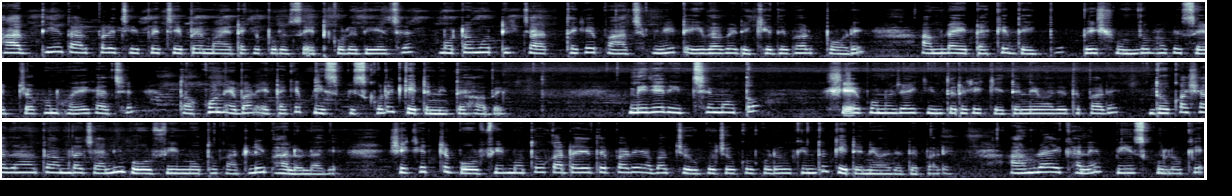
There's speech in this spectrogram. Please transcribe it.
হাত দিয়ে তারপরে চেপে চেপে মায়েটাকে পুরো সেট করে দিয়েছে। মোটামুটি চার থেকে পাঁচ মিনিট এইভাবে রেখে দেবার পরে আমরা এটাকে দেখব। বেশ সুন্দরভাবে সেট যখন হয়ে গেছে, তখন এবার এটাকে পিস পিস করে কেটে নিতে হবে। নিজের ইচ্ছে মতো শেপ অনুযায়ী কিন্তু এটাকে কেটে নেওয়া যেতে পারে। ধোকা সাধারণত আমরা জানি বরফির মতো কাটলেই ভালো লাগে। সেক্ষেত্রে বরফির মতো কাটা যেতে পারে, আবার চৌকো চৌকো করেও কিন্তু কেটে নেওয়া যেতে পারে। আমরা এখানে পিসগুলোকে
